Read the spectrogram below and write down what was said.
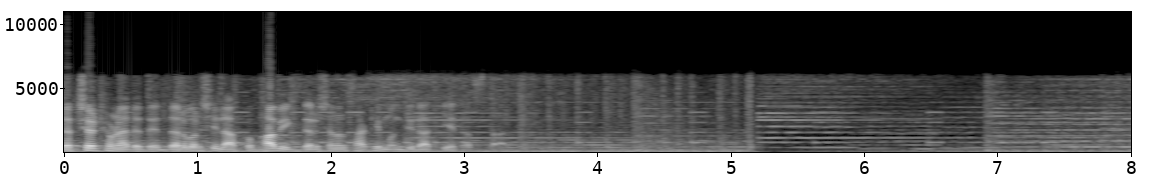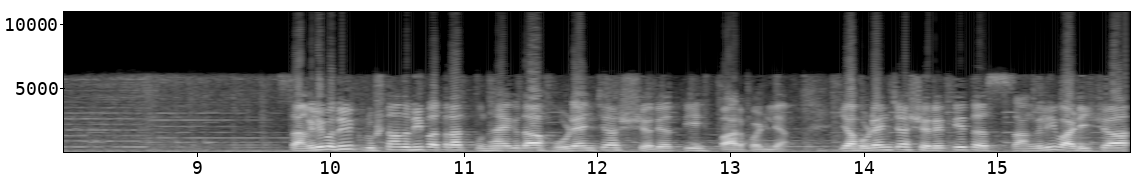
लक्ष ठेवण्यात येते. दरवर्षी लाखो भाविक दर्शनासाठी मंदिरात येत असतात. सांगलीमधील कृष्णा नदीपात्रात पुन्हा एकदा होड्यांच्या शर्यती पार पडल्या. या होड्यांच्या शर्यतीत सांगलीवाडीच्या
